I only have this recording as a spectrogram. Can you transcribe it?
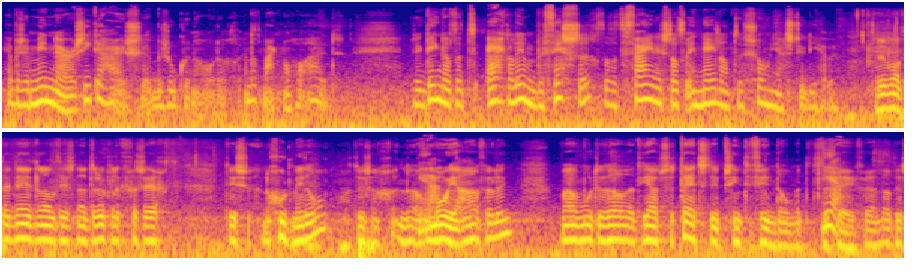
hebben ze minder ziekenhuisbezoeken nodig. En dat maakt nog wel uit. Dus ik denk dat het eigenlijk alleen maar bevestigt dat het fijn is dat we in Nederland de SONIA-studie hebben. Ja, want in Nederland is nadrukkelijk gezegd, het is een goed middel, het is een, een, een ja. mooie aanvulling, maar we moeten wel het juiste tijdstip zien te vinden om het te Ja. geven. En dat is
